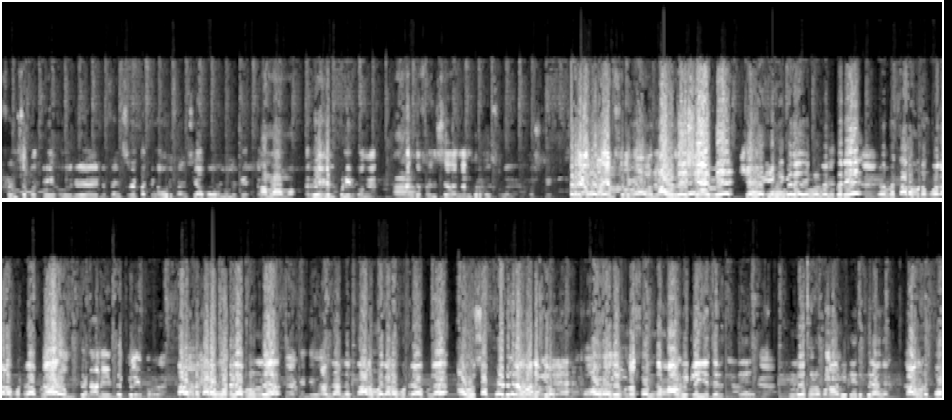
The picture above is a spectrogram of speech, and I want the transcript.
ஃப்ரெண்ட்ஸை பத்தி உங்களுக்கு இந்த ஃப்ரெண்ட்ஸ்னா டக்குன்னு ஒரு ஃப்ரெண்ட்ஸ் ஞாபகம் வரும் நமக்கு. ஆமா நம்ம ஆமா நிறைய ஹெல்ப் பண்ணிருப்பாங்க. அந்த ஃப்ரெண்ட்ஸ் அந்த நண்பரை பத்தி சொல்லுங்க ஃபர்ஸ்ட் அவர் நேம் சொல்லுங்க அவர் அவர்தான் ஷாமு. எங்க எங்க எங்க நண்பரு மாதிரி கடை முட்டை போ கடை போட்டுருக்காப்புல. யாரும் முட்டை நானே இதை கேள்விப்படுறேன். கடை முட்டை கடை போட்டுருக்காப்புல உண்மையா அந்த அந்த கடை முட்டை கடை போட்டுருக்காப்புல அவர் சப்போர்ட்டுக்கு நாங்க நிக்கிறோம். அவர். வந்து எப்படின்னா சொந்தமா வீட்டுல எதிர்த்து உண்மையா சொல்ல போனா வீட்டை எதிர்க்கிறாங்க. கடை முட்டை போ.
